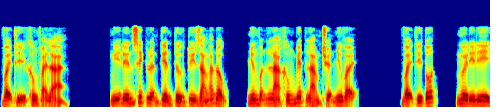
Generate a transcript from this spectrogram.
vậy thì không phải là. Nghĩ đến xích luyện tiên tử tuy rằng ác độc, nhưng vẫn là không biết làm chuyện như vậy. Vậy thì tốt, ngươi đi đi.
